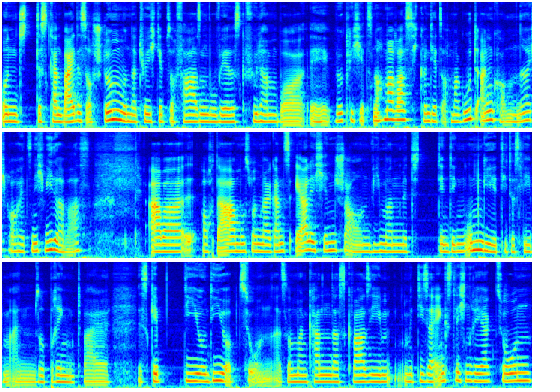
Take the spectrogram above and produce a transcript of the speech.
Und das kann beides auch stimmen. Und natürlich gibt es auch Phasen, wo wir das Gefühl haben, boah, ey, wirklich jetzt noch mal was. Ich könnte jetzt auch mal gut ankommen. Ne? Ich brauche jetzt nicht wieder was. Aber auch da muss man mal ganz ehrlich hinschauen, wie man mit den Dingen umgeht, die das Leben einem so bringt. Weil es gibt die und die Optionen. Also man kann das quasi mit dieser ängstlichen Reaktion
